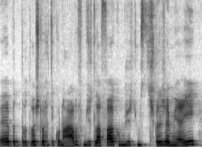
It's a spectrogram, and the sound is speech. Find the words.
آه، بالضبط باش الواحد يكون عارف من جهة لافاك ومن جهة المستشفى الجامعي. آه،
